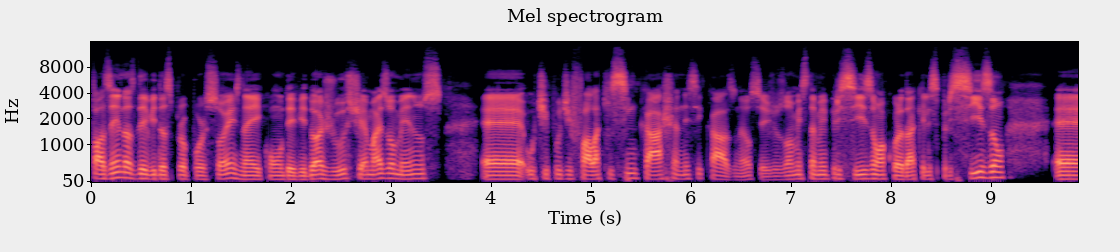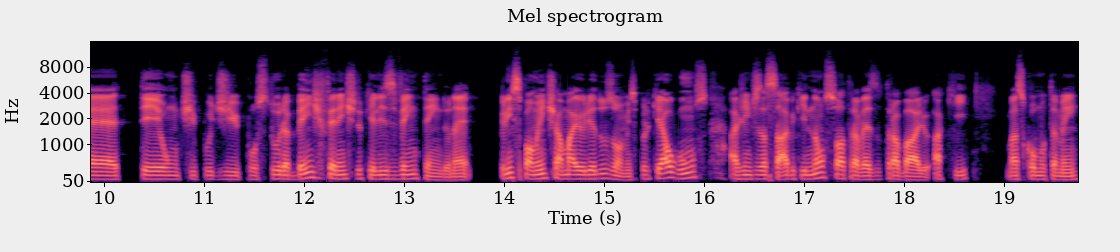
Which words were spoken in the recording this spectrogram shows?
fazendo as devidas proporções, né, e com o devido ajuste, é mais ou menos é, o tipo de fala que se encaixa nesse caso, né? Ou seja, os homens também precisam acordar que eles precisam é, ter um tipo de postura bem diferente do que eles vêm tendo, né? Principalmente a maioria dos homens, porque alguns a gente já sabe que não só através do trabalho aqui, mas como também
